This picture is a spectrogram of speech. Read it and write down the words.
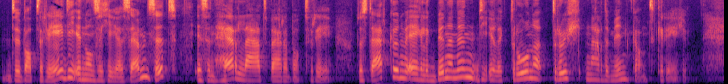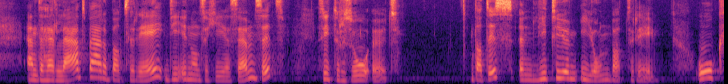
de batterij die in onze gsm zit, is een herlaadbare batterij. Dus daar kunnen we eigenlijk binnenin die elektronen terug naar de minkant krijgen. En de herlaadbare batterij die in onze gsm zit, ziet er zo uit. Dat is een lithium-ion-batterij. Ook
